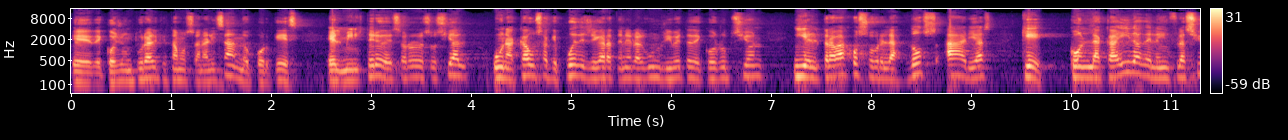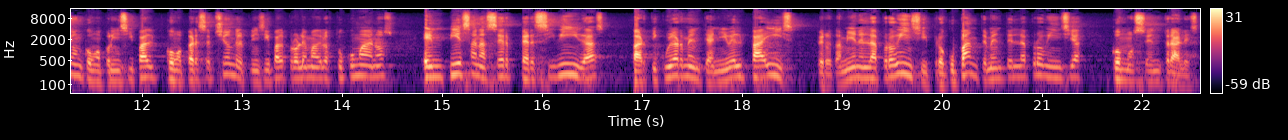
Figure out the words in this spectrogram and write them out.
eh, de coyuntural que estamos analizando, porque es el Ministerio de Desarrollo Social una causa que puede llegar a tener algún ribete de corrupción y el trabajo sobre las dos áreas que con la caída de la inflación como, principal, como percepción del principal problema de los tucumanos, empiezan a ser percibidas, particularmente a nivel país, pero también en la provincia y preocupantemente en la provincia, como centrales.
